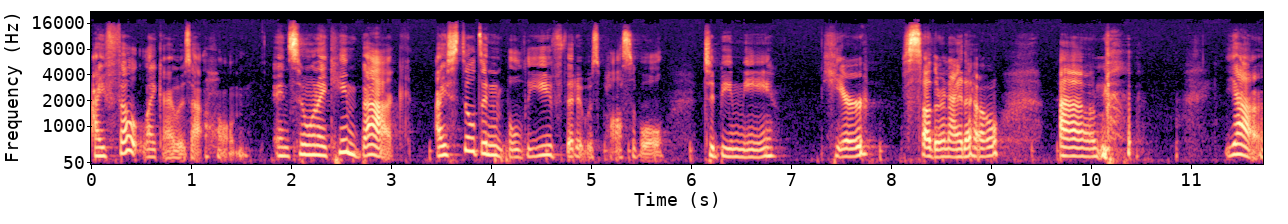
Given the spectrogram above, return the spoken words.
I felt like I was at home. And so when I came back, I still didn't believe that it was possible to be me here, southern Idaho. Um, yeah,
